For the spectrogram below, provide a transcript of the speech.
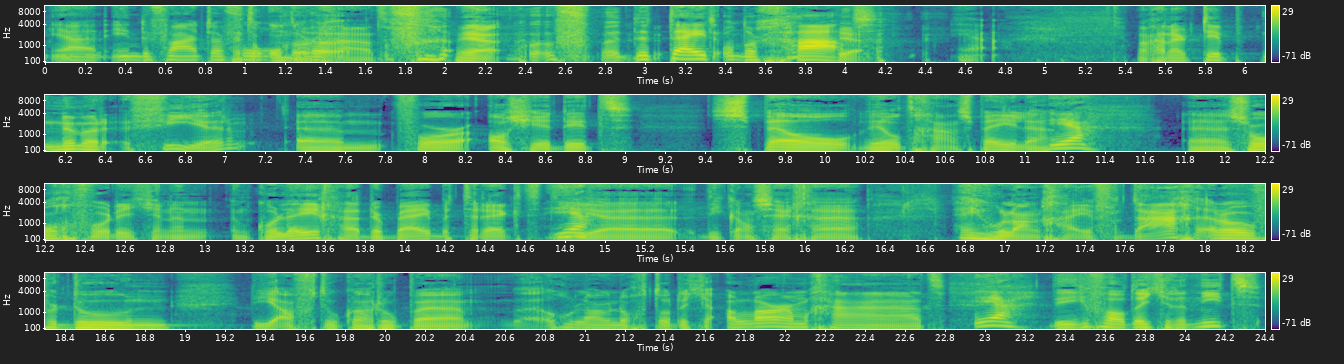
ja, in de vaart Het daarvoor ondergaat. ja. de tijd ondergaat. Ja. We gaan naar tip nummer vier. Ehm, voor als je dit spel wilt gaan spelen. Ja, Eh, zorg ervoor dat je een, een collega erbij betrekt die, eh, die kan zeggen: hey, hoe lang ga je vandaag erover doen? Die af en toe kan roepen: eh, hoe lang nog totdat je alarm gaat? ja, In ieder geval dat je het niet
